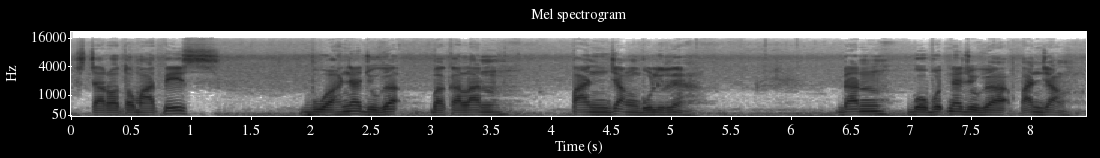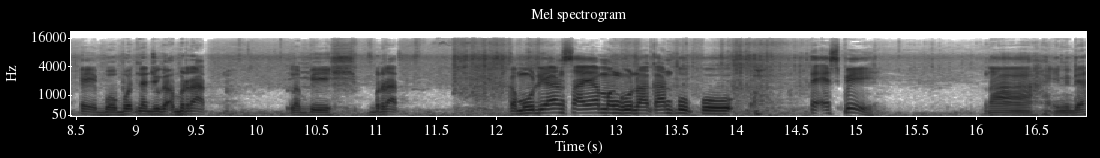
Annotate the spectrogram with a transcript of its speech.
secara otomatis buahnya juga bakalan panjang bulirnya. Dan bobotnya juga panjang. Eh bobotnya juga berat. Lebih berat kemudian saya menggunakan pupuk TSP nah ini dia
